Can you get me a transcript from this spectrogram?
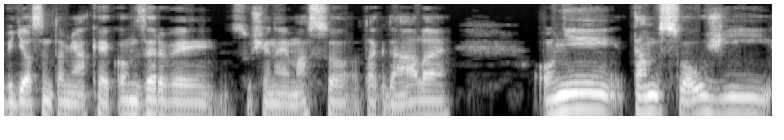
Viděl jsem tam nějaké konzervy, sušené maso a tak dále. Oni tam slouží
